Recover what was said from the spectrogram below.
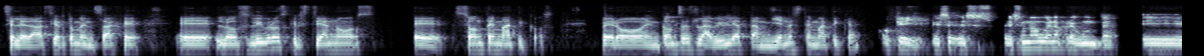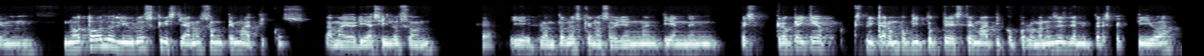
se le da cierto mensaje. Eh, los libros cristianos eh, son temáticos, pero entonces la Biblia también es temática. Ok, es, es, es una buena pregunta. Eh, no todos los libros cristianos son temáticos, la mayoría sí lo son. Y de pronto los que nos oyen no entienden pues creo que hay que explicar un poquito qué es temático, por lo menos desde mi perspectiva.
